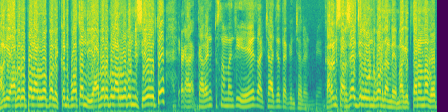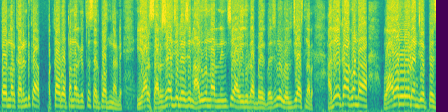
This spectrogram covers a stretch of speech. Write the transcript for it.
మనకి యాభై రూపాయలు అరవై రూపాయలు ఎక్కడికి పోతుంది? యాభై రూపాయలు అరవై రూపాయలు మీరు సేవ్ అవుతే కరెంట్ సంబంధించి ఏ ఛార్జీలు తగ్గించాలండి కరెంట్ సర్ఛార్జీలు ఉండకూడదండి. మాకు ఇస్తానన్న రూపాయిన్నర కరెంట్ పక్కా రూపాయిన్నరకి ఇస్తే సరిపోతుందండి. ఇవాళ సర్ఛార్జీలు వేసి నాలుగున్నర నుంచి ఐదు డెబ్బై ఐదు పైసలు లొలి చేస్తున్నారు. అదే కాకుండా ఓవర్లోడ్ అని చెప్పేసి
